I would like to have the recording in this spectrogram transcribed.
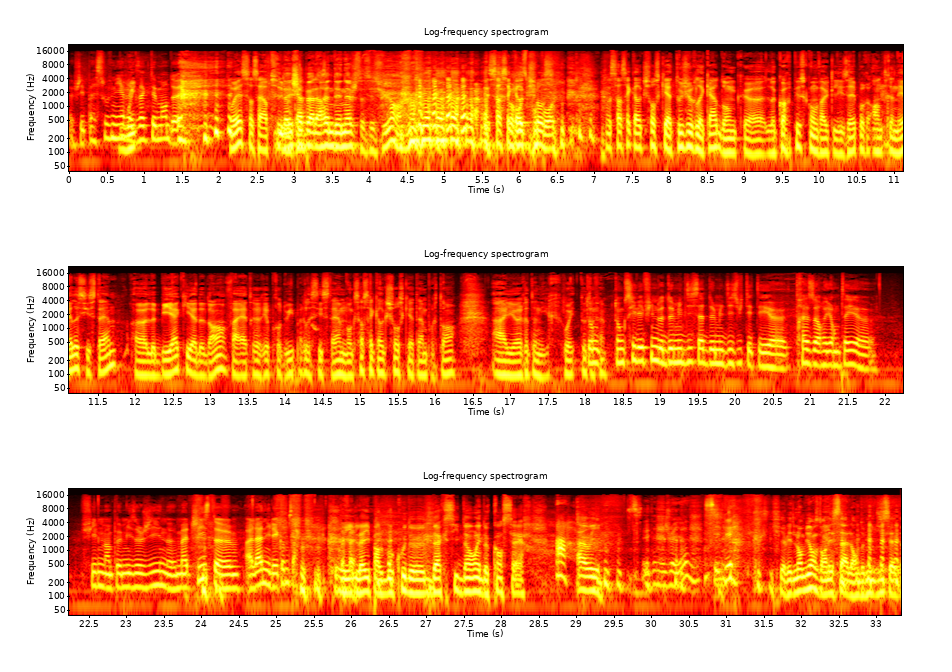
euh, j'ai pas souvenir Oui. exactement de... Oui, ça c'est Il absolument a le cas. échappé à la Reine des Neiges, ça c'est sûr. Et ça, c'est quelque chose. Ça, c'est quelque chose qui est toujours le cas. Donc, euh, le corpus qu'on va utiliser pour entraîner le système, euh, le biais qui est dedans va être reproduit par le système. Donc, ça, c'est quelque chose qui est important à y retenir. Oui, tout à Donc, fait. donc si les films de 2017-2018 étaient euh, très orientés, films un peu misogynes, machistes, euh, Alan, il est comme ça. Oui, là, il parle beaucoup de- d'accidents et de cancers. Ah oui, C'est des joyeuses. Il y avait de l'ambiance dans les salles en 2017.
